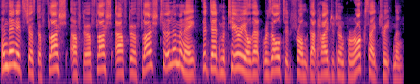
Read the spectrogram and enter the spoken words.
And then it's just a flush after a flush after a flush to eliminate the dead material that resulted from that hydrogen peroxide treatment.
